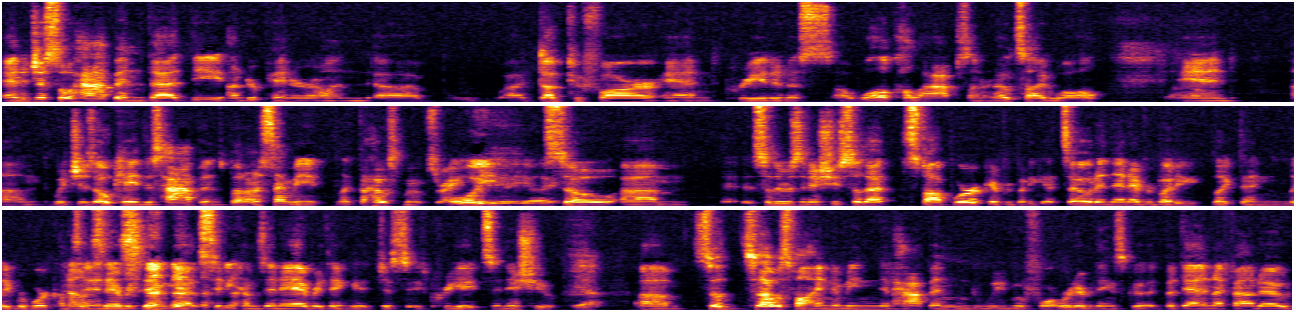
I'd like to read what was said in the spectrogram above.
and it just so happened that the underpinner on uh, uh, dug too far and created a wall collapse on an outside wall, and um, which is okay. This happens, but on a semi, like the house moves, right? Oy, oy, oy. So, um, so there was an issue. So that stopped work. Everybody gets out, and then everybody, like then labor board comes in, everything. Yeah, the city comes in, everything. It just it creates an issue. Yeah. Um, so so that was fine. I mean, it happened. We move forward. Everything's good. But then I found out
